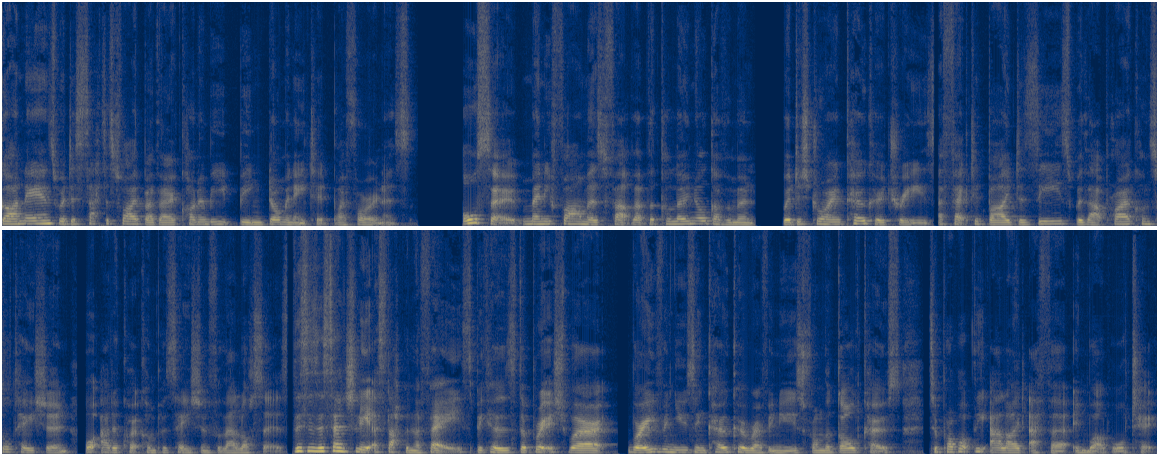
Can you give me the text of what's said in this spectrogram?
Ghanaians were dissatisfied by their economy being dominated by foreigners. Also, many farmers felt that the colonial government were destroying cocoa trees affected by disease without prior consultation or adequate compensation for their losses. This is essentially a slap in the face because the British were were even using cocoa revenues from the Gold Coast to prop up the Allied effort in World War II.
